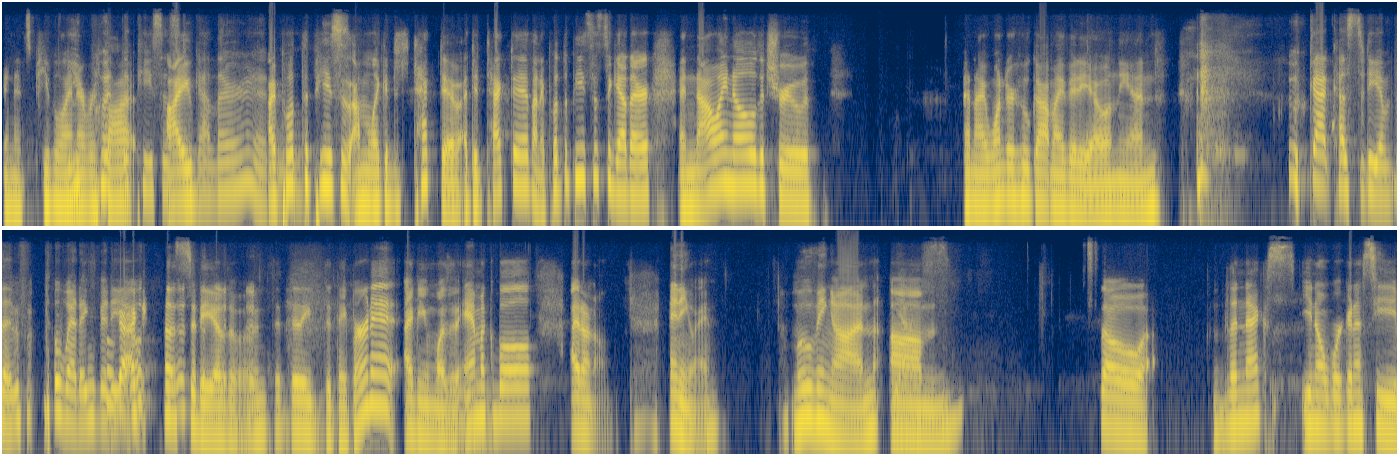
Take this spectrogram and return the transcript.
and it's people I You never put thought the pieces I- together. And I put the pieces. I'm like a detective, a detective, and I put the pieces together, and now I know the truth. And I wonder who got my video in the end. who got custody of the the wedding video. got custody of the? Did they did they burn it? I mean, was it Mm. amicable? I don't know. Anyway, moving on. Um, so the next, you know, we're gonna see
